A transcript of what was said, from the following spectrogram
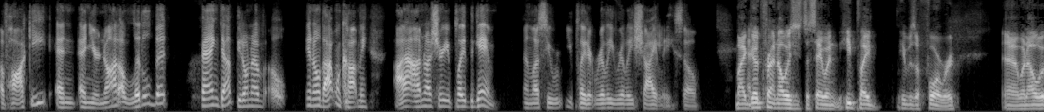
of hockey and and you're not a little bit banged up, you don't have oh you know that one caught me. I, I'm not sure you played the game unless you you played it really really shyly. So my good friend always used to say when he played, he was a forward. Uh, when I,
